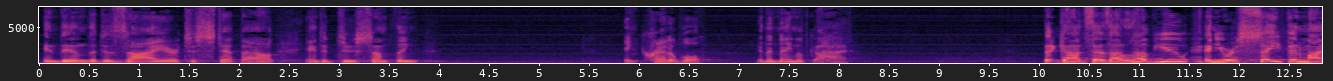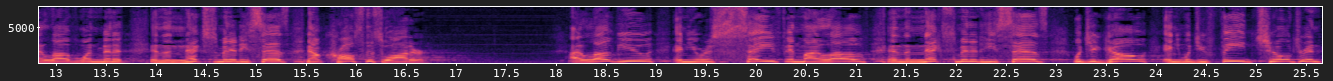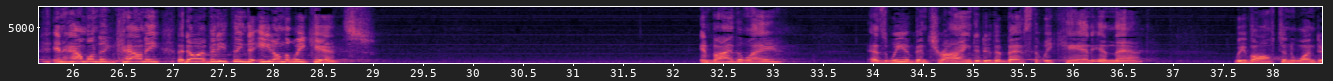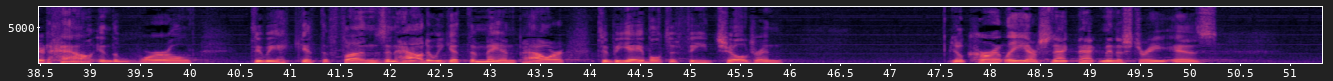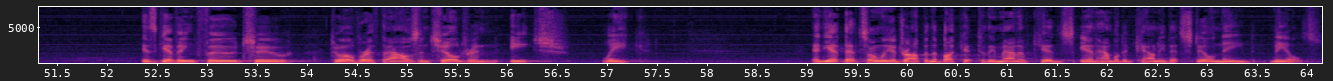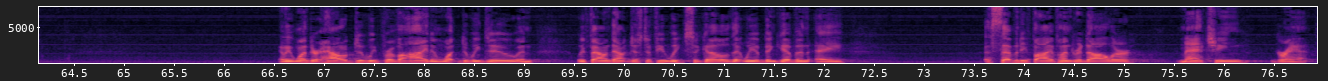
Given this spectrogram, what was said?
and then the desire to step out and to do something incredible in the name of God. That God says, I love you and you are safe in my love one minute, and the next minute He says, Now cross this water. I love you and you are safe in my love. And the next minute he says, Would you go and would you feed children in Hamilton County that don't have anything to eat on the weekends? And by the way, as we have been trying to do the best that we can in that, we've often wondered how in the world do we get the funds and how do we get the manpower to be able to feed children? You know, currently our snack pack ministry is, is giving food to, to over a thousand children each week. And yet, that's only a drop in the bucket to the amount of kids in Hamilton County that still need meals. And we wonder how do we provide and what do we do? And we found out just a few weeks ago that we have been given a, a $7,500 matching grant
